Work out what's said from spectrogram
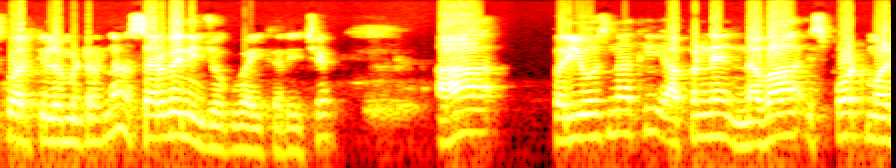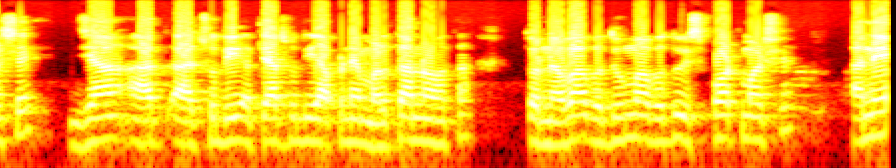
સ્ક્વેર કિલોમીટરના સર્વેની જોગવાઈ કરી છે. આ પરિયોજનાથી આપણને નવા સ્પોટ મળશે જ્યાં આજ સુધી અત્યાર સુધી આપણને મળતા ન હતા. તો નવા વધુમાં વધુ સ્પોટ મળશે. અને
